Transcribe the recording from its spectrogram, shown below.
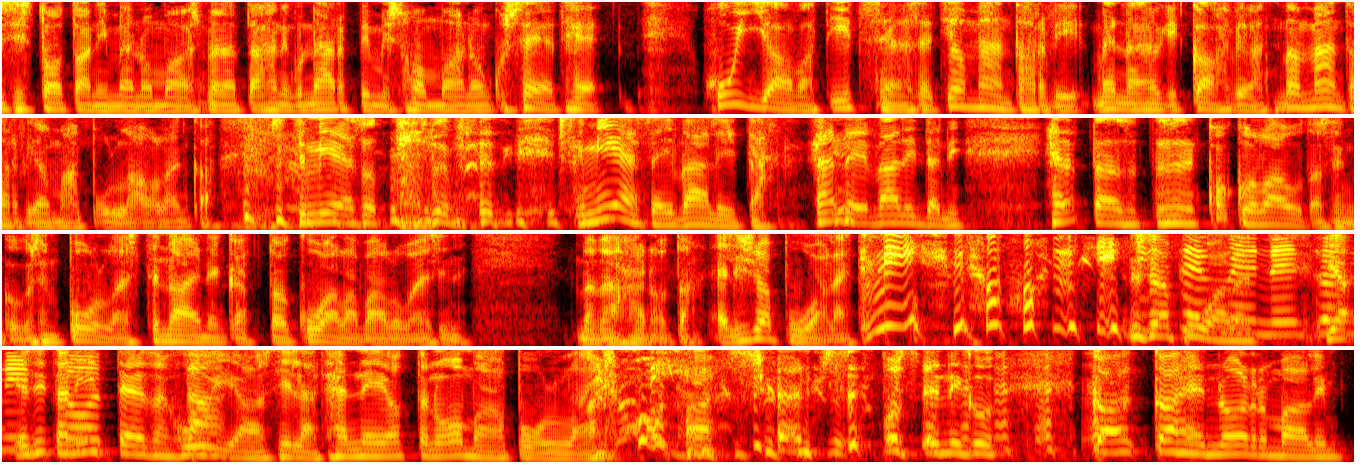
siis tota nimenomaan, jos mennään tähän niin kuin närppimishommaan, on kuin se, että he huijaavat itseänsä, että joo, mä en tarvi, mennään johonkin kahvilaan, mä, mä en tarvi omaa pullaa ollenkaan. Sitten mies ottaa sen, koska mies ei välitä, hän ei välitä, niin hän ottaa sen koko lautasen koko sen pullan, ja sitten nainen katsoo kuolavalua sinne. Mä vähän otan. Eli syö puolet. Niin, no niin, Niin syö se puolet. menee, se on ja, niin ja sitten hän totta. itteensä huijaa sillä, että hän ei ottanut omaa pullaan. Ollaan syönyt semmoisen niin kuin ka- kahden normaalin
